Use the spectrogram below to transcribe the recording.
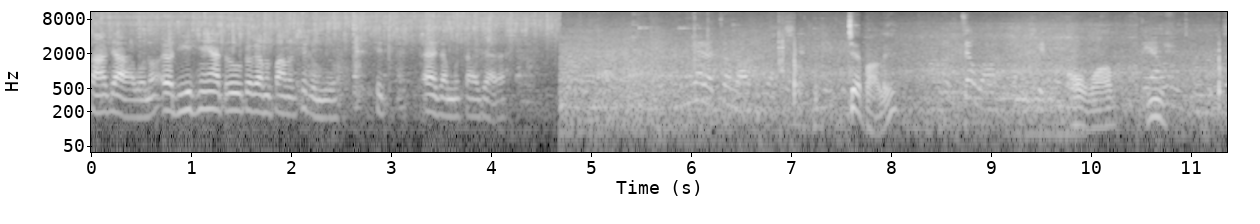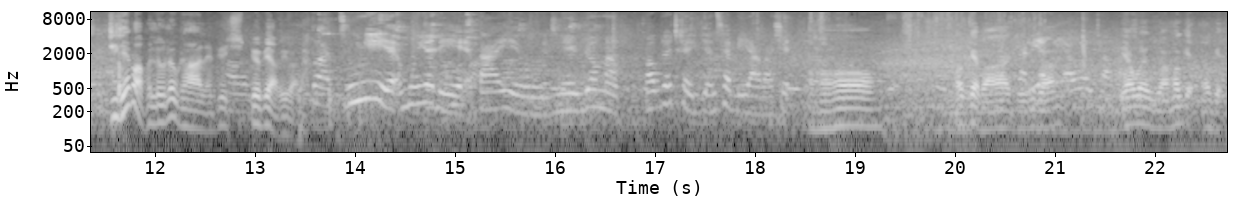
စားကြတာပေါ့နော်အဲ့တော့ဒီဟင်းကသူတို့အတွက်ကမပါမဖြစ်လို့မျိုးဖြစ်အဲ့ဒါကြောင့်မစားကြတာ ကျက်ပါဘူးရှင်ကျက်ပါလေကျက်ပါဘူးရှင်ဩဝါဒီထဲမှာဘယ်လိုလုပ်ထားရလဲပြောပြပေးပါလား။သူကဂျူးမြင့်ရဲ့အမွေရက်တွေရဲ့အသားရည်ကိုနေပြီးတော့မှဘောက်တက်ထည့်ပြန်ချက်ပေးရပါရှင့်။ဩဟုတ်ကဲ့ပါဂျူးပါ။ရဝဲဦးပါဟုတ်ကဲ့ဟုတ်ကဲ့။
